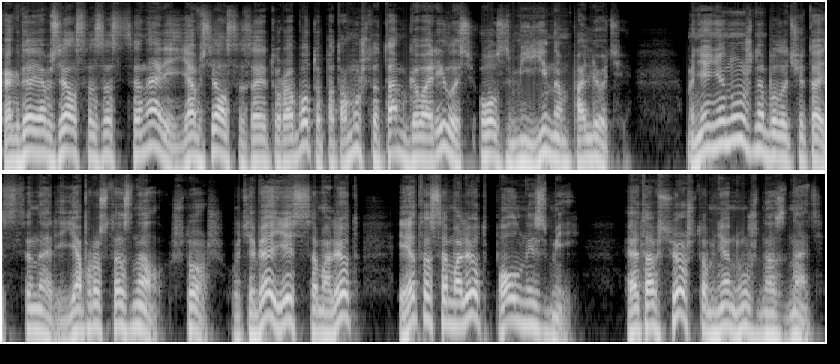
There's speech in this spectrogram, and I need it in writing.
Когда я взялся за сценарий, я взялся за эту работу, потому что там говорилось о змеином полете. Мне не нужно было читать сценарий, я просто знал, что ж, у тебя есть самолет, и это самолет полный змей. Это все, что мне нужно знать.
